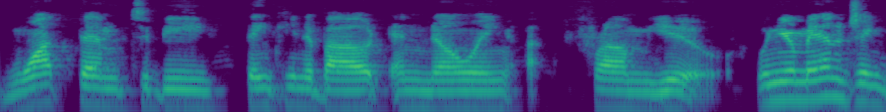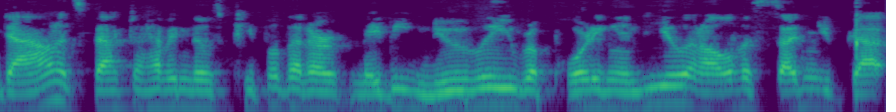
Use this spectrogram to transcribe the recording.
want them to be thinking about and knowing from you. When you're managing down, it's back to having those people that are maybe newly reporting into you, and all of a sudden you've got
